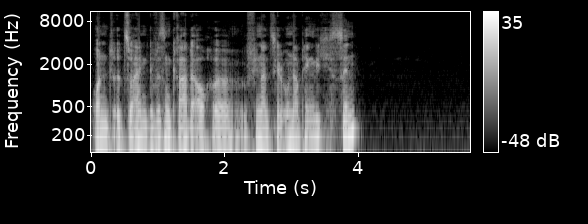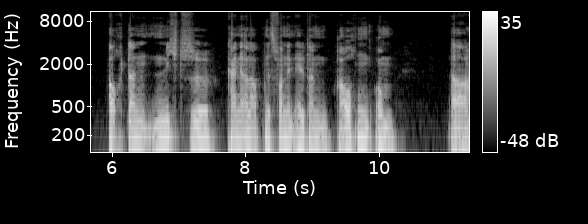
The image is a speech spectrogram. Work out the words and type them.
und äh, zu einem gewissen Grade auch äh, finanziell unabhängig sind, auch dann nicht äh, keine Erlaubnis von den Eltern brauchen, um äh,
